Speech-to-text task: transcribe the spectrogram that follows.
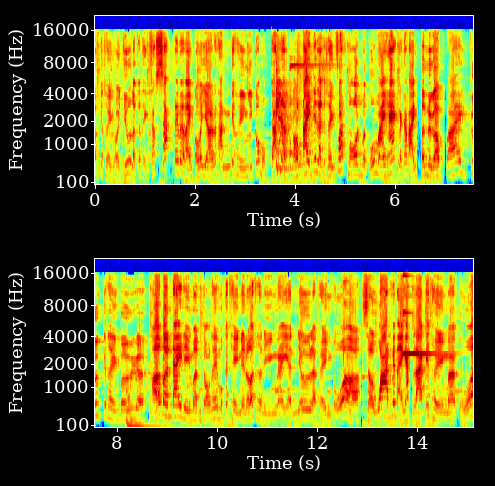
uh, cái thuyền hồi trước là cái thuyền sắt sắt đấy mấy bạn. Còn bây giờ nó thành cái thuyền gì có một cánh nè còn đây chính là cái thuyền fastball mà của mai hát nè các bạn. Tin được không? Phải cướp cái thuyền bự kìa. Ở bên đây thì mình còn thêm một cái thuyền này nữa. Thuyền này hình như là thuyền của uh, Swan mấy bạn à. Là cái thuyền mà của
